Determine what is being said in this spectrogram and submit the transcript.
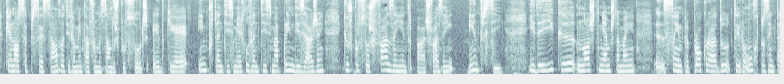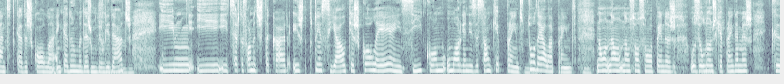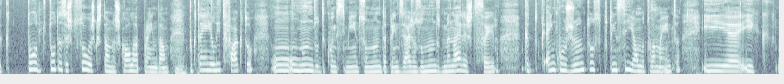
que a nossa percepção relativamente à formação dos professores é de que é importantíssima, é relevantíssima a aprendizagem que os professores fazem entre pares, fazem entre si. E daí que nós tínhamos também eh, sempre procurado ter um representante de cada escola em cada uma das modalidades uhum. e, e, e, de certa forma, destacar este potencial que a escola é em si como uma organização que aprende, uhum. toda ela aprende. Uhum. Não, não, não são só apenas os alunos que aprendem, mas que, que todo, todas as pessoas que estão na escola aprendam, hum. porque têm ali de facto um, um, mundo de conhecimentos, um mundo de aprendizagens, um mundo de maneiras de ser que em conjunto se potenciam mutuamente e, eh, e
